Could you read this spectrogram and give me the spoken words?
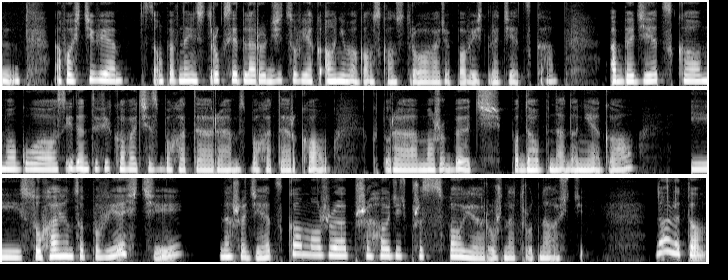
a właściwie są pewne instrukcje dla rodziców, jak oni mogą skonstruować opowieść dla dziecka, aby dziecko mogło zidentyfikować się z bohaterem, z bohaterką, która może być podobna do niego. I słuchając opowieści, nasze dziecko może przechodzić przez swoje różne trudności. No ale to,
